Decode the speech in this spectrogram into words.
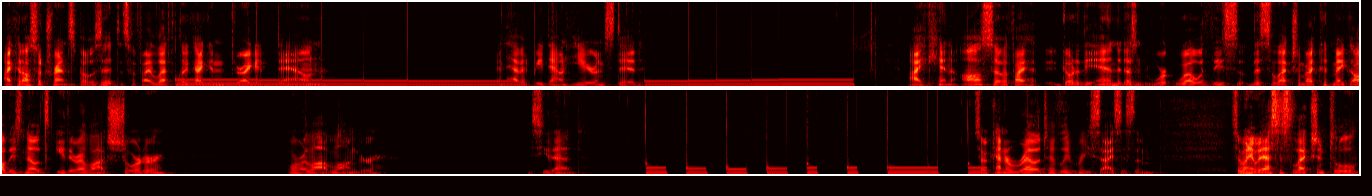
I could also transpose it. So if I left click, I can drag it down and have it be down here instead. I can also, if I go to the end, it doesn't work well with these, this selection, but I could make all these notes either a lot shorter or a lot longer. You see that? So it kind of relatively resizes them. So anyway, that's the selection tool.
